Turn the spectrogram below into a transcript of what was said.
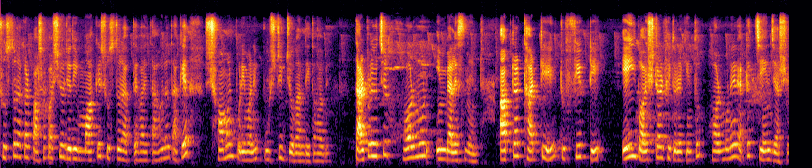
সুস্থ রাখার পাশাপাশিও যদি মাকে সুস্থ রাখতে হয়, তাহলে তাকে সমান পরিমাণে পুষ্টির যোগান দিতে হবে। তারপরে হচ্ছে hormone imbalancement after thirty to fifty এই বয়সটার ভিতরে কিন্তু হরমোনের একটা চেঞ্জ আসে।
